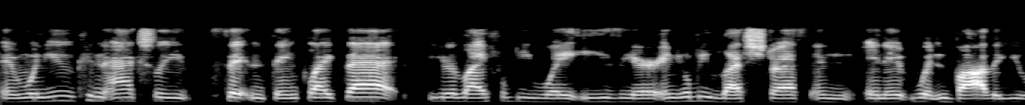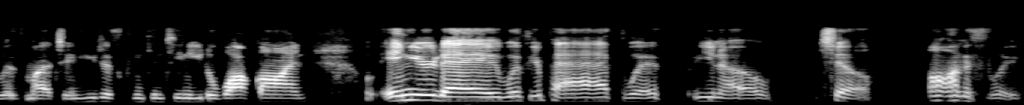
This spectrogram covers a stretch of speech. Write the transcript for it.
and when you can actually sit and think like that, your life will be way easier and you'll be less stressed and, and it wouldn't bother you as much. And you just can continue to walk on in your day with your path, with, you know, chill, honestly.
